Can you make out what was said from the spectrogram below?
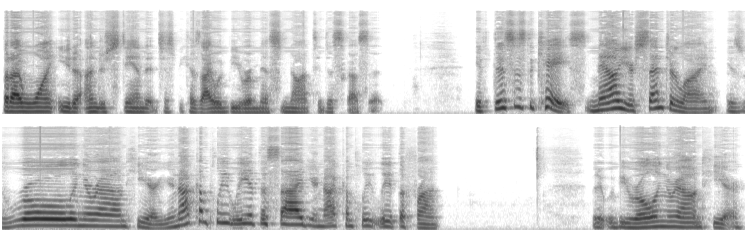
But I want you to understand it just because I would be remiss not to discuss it. If this is the case, now your center line is rolling around here. You're not completely at the side. You're not completely at the front. But it would be rolling around here.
